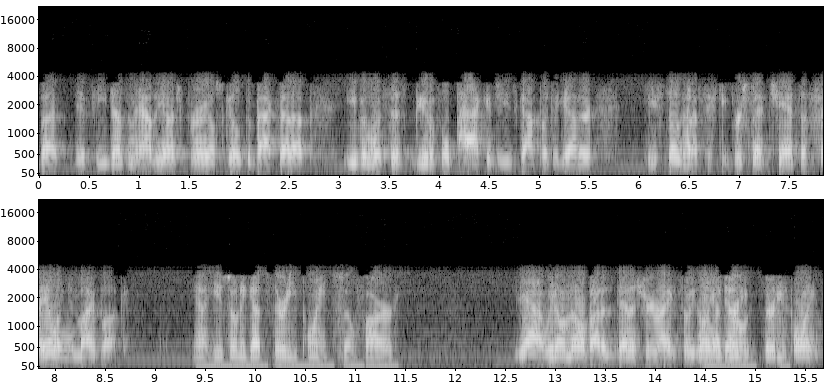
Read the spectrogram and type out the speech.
but if he doesn't have the entrepreneurial skills to back that up, even with this beautiful package he's got put together, he's still got a 50% chance of failing in my book. Yeah, he's only got 30 points so far. Yeah, we don't know about his dentistry, right? So he's only no, got 30, 30, points.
